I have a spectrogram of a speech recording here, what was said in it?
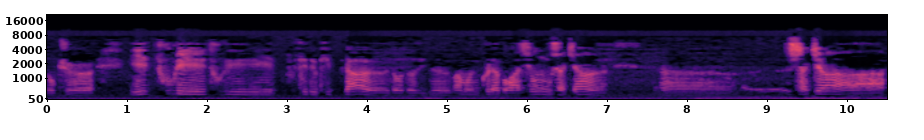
donc et tous les tous les tous ces deux clips là dans, dans, une vraiment une collaboration où chacun chacun a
